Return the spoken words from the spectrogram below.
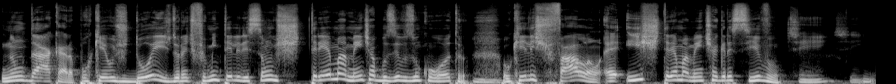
Não dá, cara, porque os dois, durante o filme inteiro, eles são extremamente abusivos um com o outro. O que eles falam é extremamente agressivo. Sim, sim.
